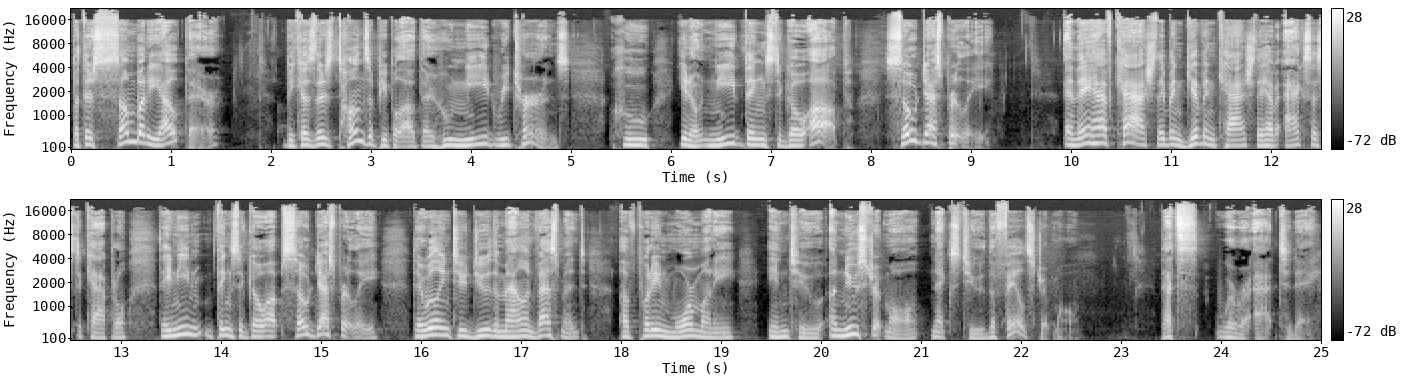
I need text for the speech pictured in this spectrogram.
But there's somebody out there because there's tons of people out there who need returns, who, you know, need things to go up so desperately. And they have cash, they've been given cash, they have access to capital. They need things to go up so desperately, they're willing to do the malinvestment of putting more money into a new strip mall next to the failed strip mall. That's where we're at today.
